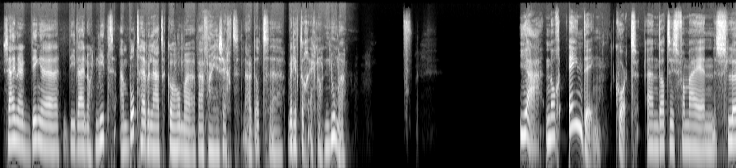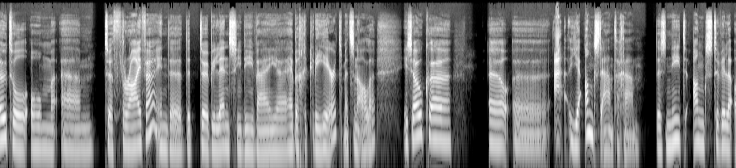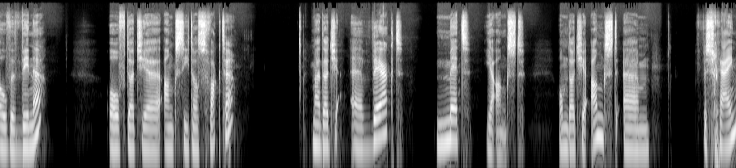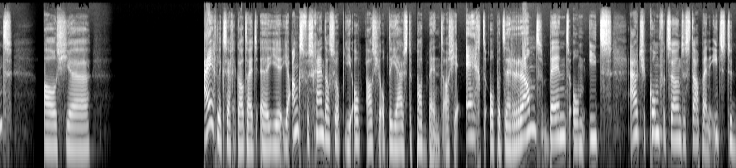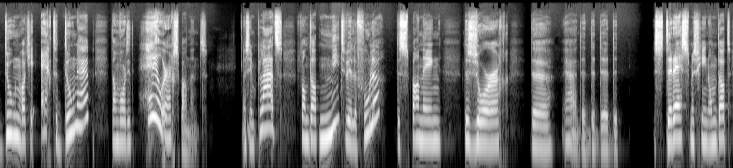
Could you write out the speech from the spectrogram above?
zijn er dingen die wij nog niet aan bod hebben laten komen waarvan je zegt, nou dat eh, wil ik toch echt nog noemen? Ja, nog één ding, kort. En dat is voor mij een sleutel om ehm, te thriven in de, de turbulentie die wij eh, hebben gecreëerd met z'n allen. Is ook eh, je angst aan te gaan. Dus niet angst te willen overwinnen. Of dat je angst ziet als zwakte. Maar dat je eh, werkt met je angst omdat je angst ehm, verschijnt als je. Eigenlijk zeg ik altijd, eh, je, je angst verschijnt als je, op, je op, als je op de juiste pad bent. Als je echt op het rand bent om iets uit je comfortzone te stappen en iets te doen wat je echt te doen hebt, dan wordt het heel erg spannend. Dus in plaats van dat niet willen voelen, de spanning, de zorg, de, ja, de, de, de, de stress misschien, om dat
